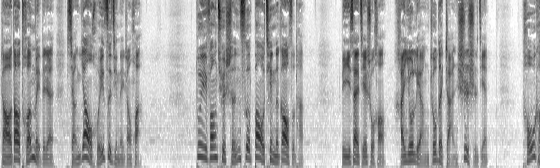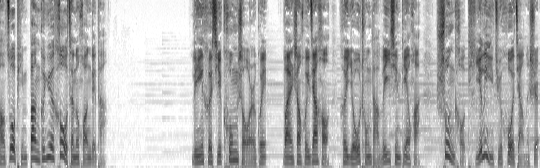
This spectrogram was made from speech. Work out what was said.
找到团委的人想要回自己那张画，对方却神色抱歉地告诉他，比赛结束后。还有两周的展示时间，投稿作品半个月后才能还给他。林和熙空手而归，晚上回家后和尤虫打微信电话，顺口提了一句获奖的事，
